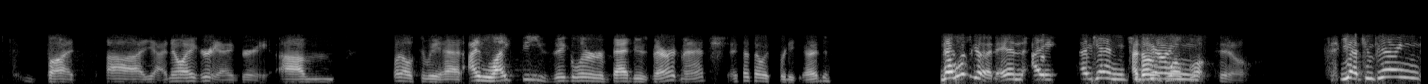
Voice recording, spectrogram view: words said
but uh yeah, no, I agree. I agree. Um, what else do we had? I like the Ziggler Bad News Barrett match. I thought that was pretty good. That was good, and I again I thought it was comparing. well booked too. Yeah, comparing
